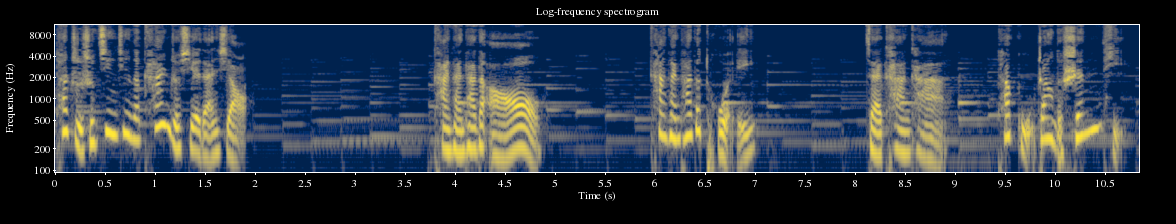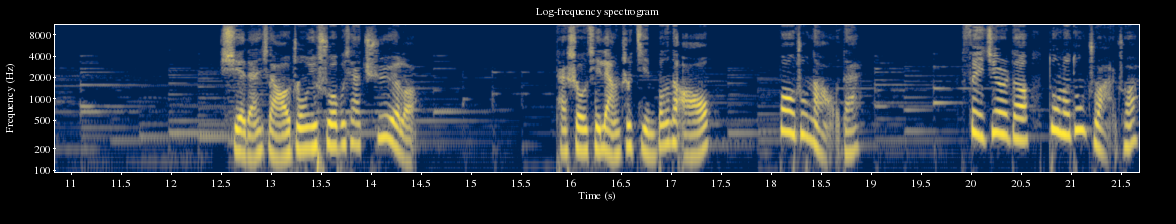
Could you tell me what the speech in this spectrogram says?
他只是静静的看着蟹胆小，看看他的螯，看看他的腿，再看看他鼓胀的身体。蟹胆小终于说不下去了。他收起两只紧绷的螯，抱住脑袋，费劲儿的动了动爪爪。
